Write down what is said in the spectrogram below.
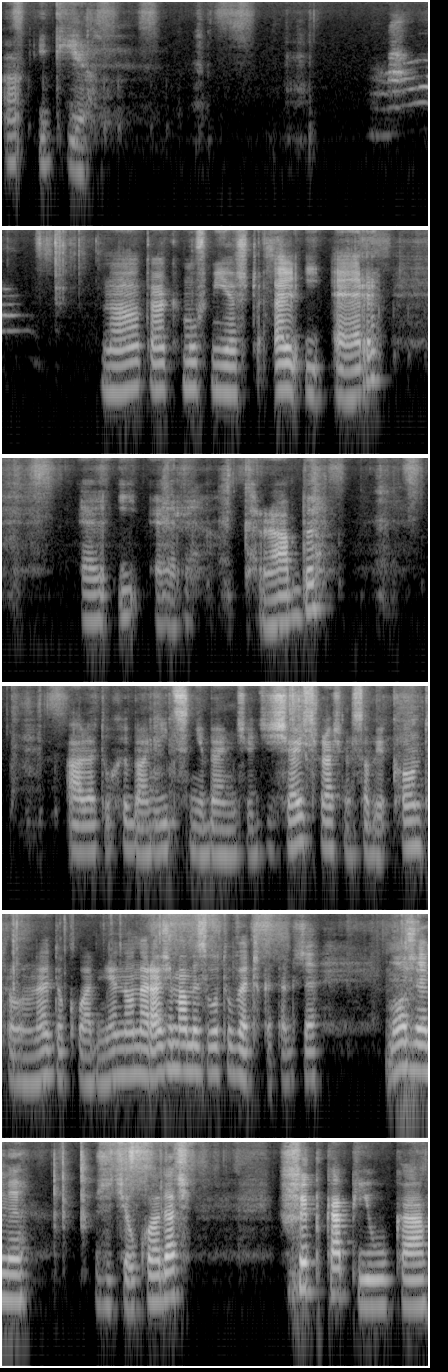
A i G. No tak, mów mi jeszcze. L i R. L i R. Krab. Ale tu chyba nic nie będzie dzisiaj. Sprawdźmy sobie kontrolne dokładnie. No na razie mamy złotóweczkę, także możemy życie układać. Szybka piłka.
